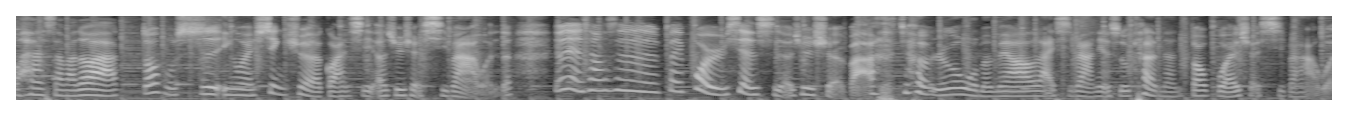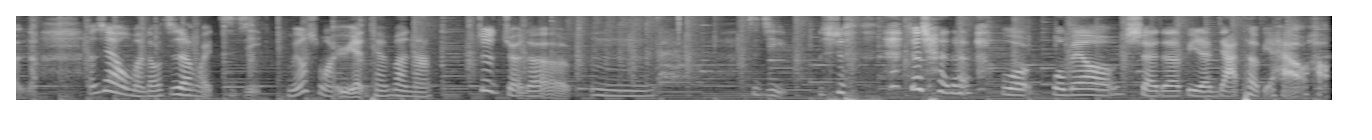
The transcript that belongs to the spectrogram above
我和萨巴多啊都不是因为兴趣的关系而去学西班牙文的，有点像是被迫于现实而去学吧。就如果我们没有来西班牙念书，可能都不会学西班牙文了。而且我们都自认为自己没有什么语言天分啊，就觉得嗯，自己是 就觉得我我没有学的比人家特别还要好。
